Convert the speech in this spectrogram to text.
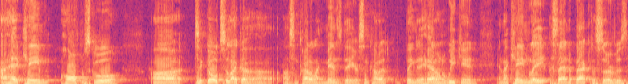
I had came home from school uh, to go to like a, a, some kind of like men's day or some kind of thing they had on the weekend, and I came late. I sat in the back of the service,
